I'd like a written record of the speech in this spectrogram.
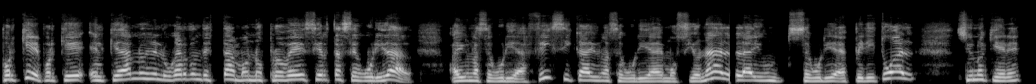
¿Por qué? Porque el quedarnos en el lugar donde estamos nos provee cierta seguridad. Hay una seguridad física, hay una seguridad emocional, hay una seguridad espiritual, si uno quiere,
